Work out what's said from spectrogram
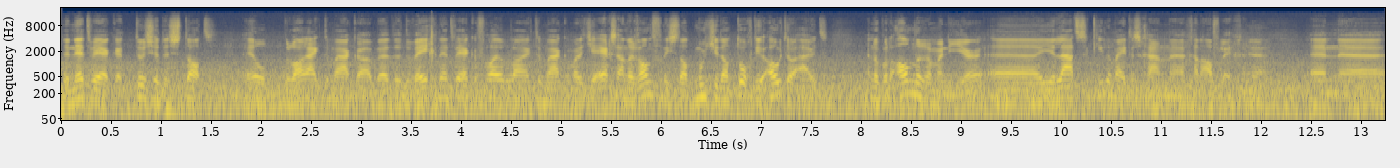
de netwerken tussen de stad heel belangrijk te maken. De, de wegennetwerken vooral heel belangrijk te maken. Maar dat je ergens aan de rand van die stad moet je dan toch die auto uit. En op een andere manier eh, je laatste kilometers gaan, eh, gaan afleggen. En eh, eh,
